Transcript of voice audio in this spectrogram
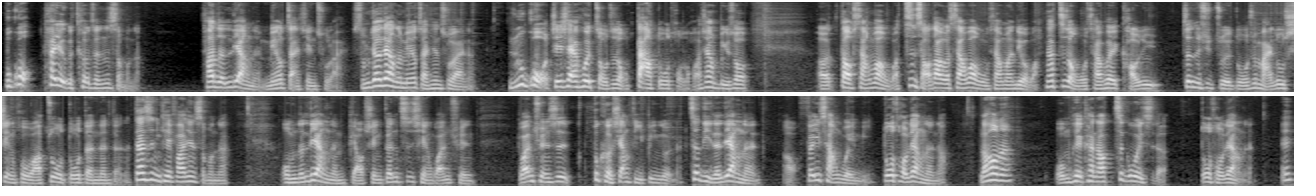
不过它有个特征是什么呢？它的量能没有展现出来。什么叫量能没有展现出来呢？如果接下来会走这种大多头的话，像比如说，呃，到三万五，至少到个三万五、三万六吧，那这种我才会考虑真的去追多，去买入现货啊，做多等等等。但是你可以发现什么呢？我们的量能表现跟之前完全完全是不可相提并论的。这里的量能哦非常萎靡，多头量能啊。然后呢，我们可以看到这个位置的多头量能，哎，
